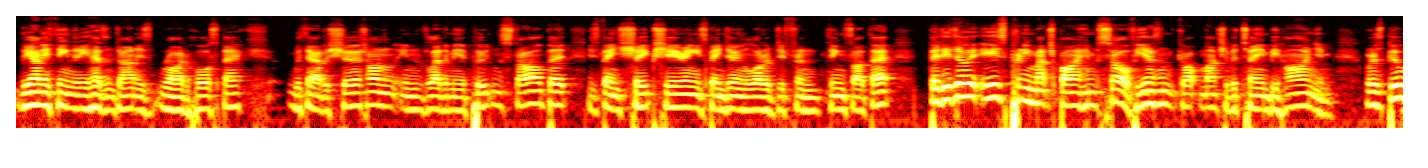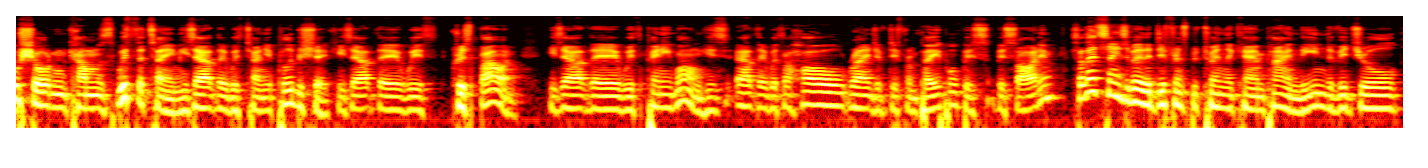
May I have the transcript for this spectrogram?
The only thing that he hasn't done is ride horseback without a shirt on in Vladimir Putin style, but he's been sheep shearing, he's been doing a lot of different things like that. But it is pretty much by himself. He hasn't got much of a team behind him. Whereas Bill Shorten comes with the team. He's out there with Tanya Plibersek. He's out there with Chris Bowen. He's out there with Penny Wong. He's out there with a whole range of different people bes- beside him. So that seems to be the difference between the campaign the individual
